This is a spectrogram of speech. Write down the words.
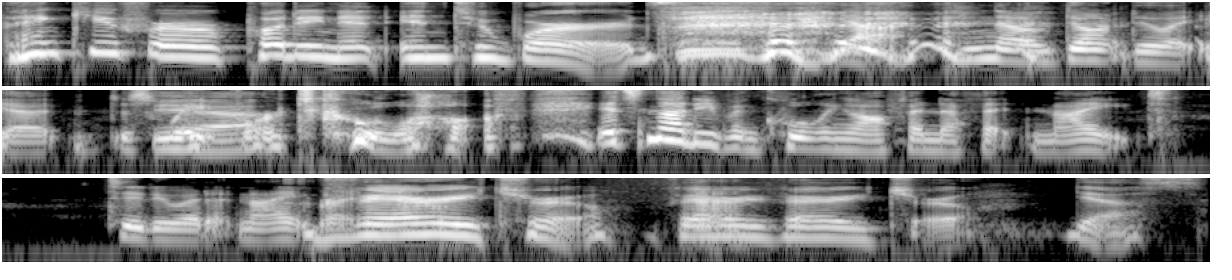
Thank you for putting it into words. Yeah, no, don't do it yet. Just wait Yeah. for it to cool off. It's not even cooling off enough at night to do it at night right now. very true. Very, very true. Yes.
